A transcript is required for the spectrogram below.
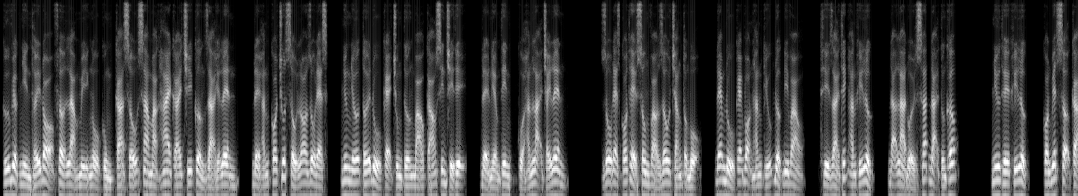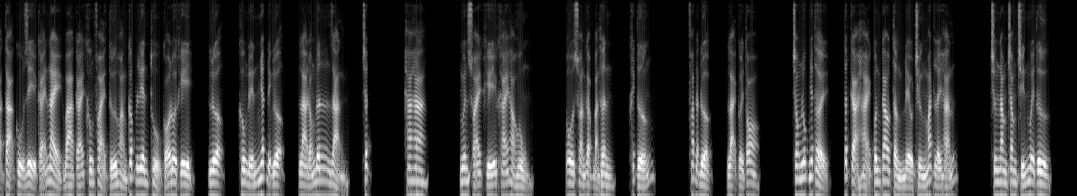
Cứ việc nhìn thấy đỏ phở làm mì ngộ cùng cá sấu sa mạc hai cái trí cường giả hiện lên để hắn có chút sầu lo Rhodes, nhưng nhớ tới đủ kẻ trung tướng báo cáo xin chỉ thị, để niềm tin của hắn lại cháy lên. Rhodes có thể xông vào dâu trắng tổng bộ, đem đủ kẻ bọn hắn cứu được đi vào, thì giải thích hắn khí lực đã là đuổi sát đại tướng cấp. Như thế khí lực, còn biết sợ cả tạ cụ gì cái này ba cái không phải tứ hoàng cấp liên thủ có đôi khi, lượng, không đến nhất định lượng, là đóng đơn giản, chất. Ha ha. Nguyên soái khí khái hào hùng. Ô Soan gặp bản thân, khích tướng. Phát đạt được, lại cười to. Trong lúc nhất thời, tất cả hải quân cao tầng đều trừng mắt lấy hắn. Chương năm trăm chín mươi 594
